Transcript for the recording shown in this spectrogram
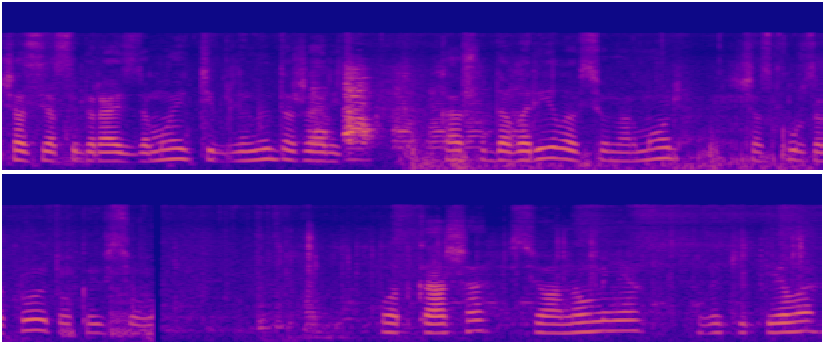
Сейчас я собираюсь домой идти, блины дожарить. Кашу доварила, все нормаль. Сейчас кур закрою только и все. Вот каша, все, она у меня закипела,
